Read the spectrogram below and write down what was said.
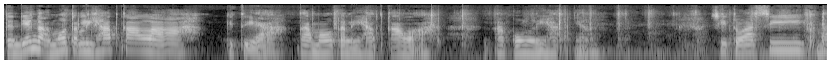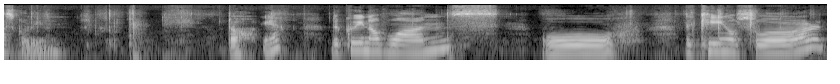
Dan dia nggak mau terlihat kalah gitu ya. Nggak mau terlihat kalah aku melihatnya situasi maskulin. Tuh ya the queen of wands. Oh the king of Swords,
